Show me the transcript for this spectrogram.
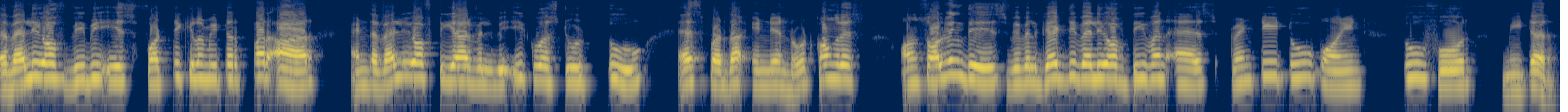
the value of VB is 40 km per hour and the value of TR will be equals to 2 as per the Indian Road Congress. On solving this, we will get the value of D1 as 22.24 meter.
